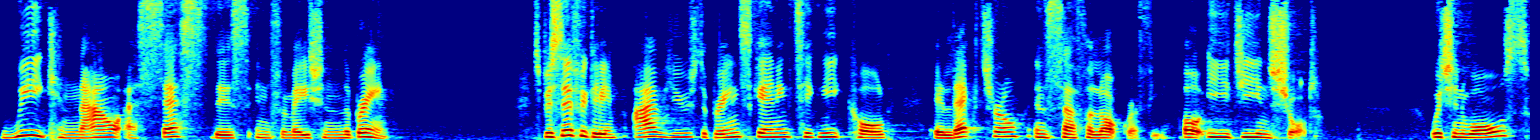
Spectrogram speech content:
we can now assess this information in the brain. Specifically, I've used a brain scanning technique called electroencephalography, or EEG in short, which involves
